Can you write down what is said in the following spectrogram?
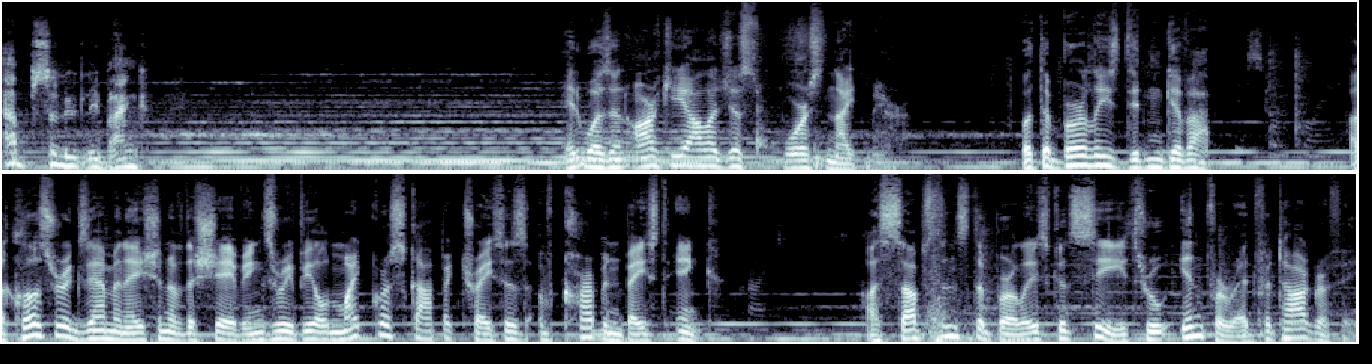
absolutely blank. It was an archaeologist's worst nightmare. But the Birleys didn't give up. A closer examination of the shavings revealed microscopic traces of carbon based ink, a substance the Birleys could see through infrared photography.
